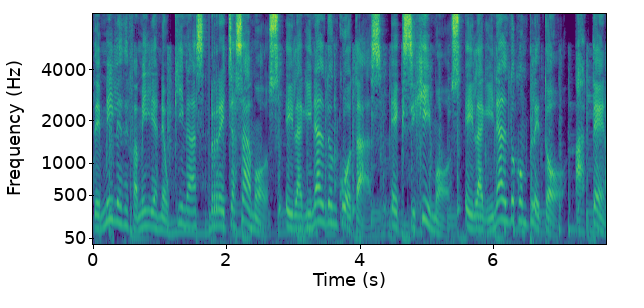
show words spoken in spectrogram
de miles de familias neuquinas. Rechazamos el aguinaldo en cuotas. Exigimos el aguinaldo completo. Aten.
